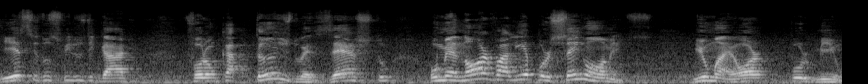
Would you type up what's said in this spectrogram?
e esse dos filhos de Gade foram capitães do exército, o menor valia por cem homens, e o maior por mil.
